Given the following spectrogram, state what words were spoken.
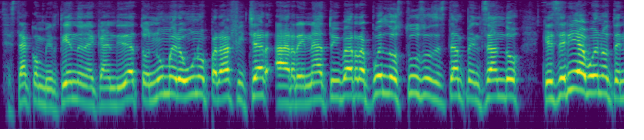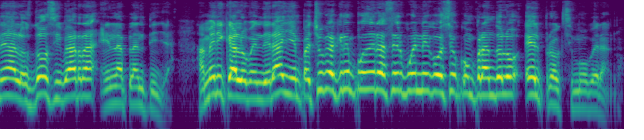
se está convirtiendo en el candidato número uno para fichar a Renato Ibarra, pues los Tuzos están pensando que sería bueno tener a los dos Ibarra en la plantilla. América lo venderá y en Pachuca creen poder hacer buen negocio comprándolo el próximo verano.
